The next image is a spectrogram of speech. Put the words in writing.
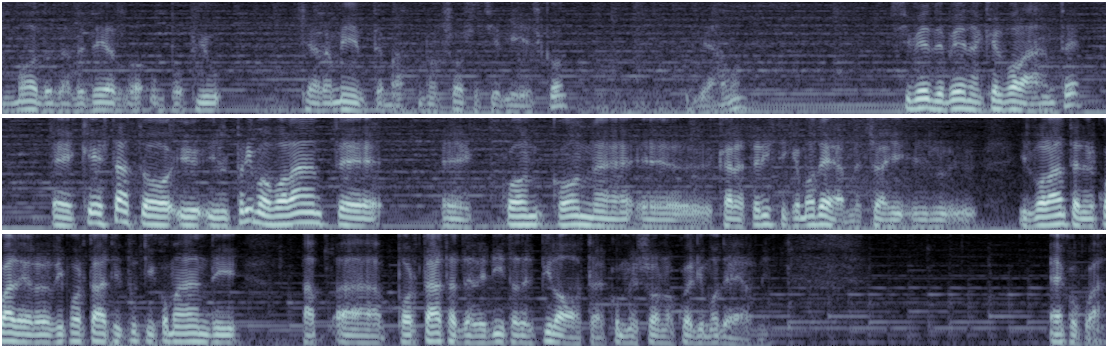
in modo da vederlo un po' più chiaramente, ma non so se ci riesco. Vediamo. Si vede bene anche il volante eh, che è stato il, il primo volante eh, con, con eh, caratteristiche moderne, cioè il, il, volante nel quale erano riportati tutti i comandi a, a, portata delle dita del pilota, come sono quelli moderni. Ecco qua.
